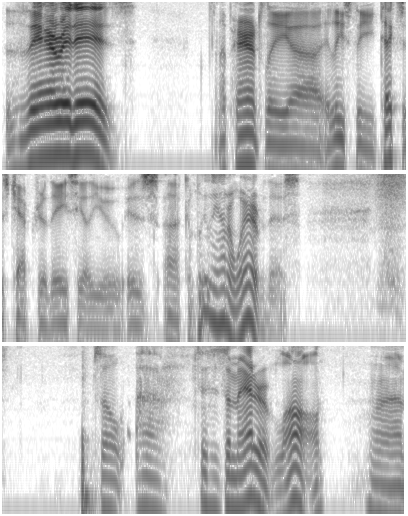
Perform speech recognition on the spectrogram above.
There it is. Apparently, uh, at least the Texas chapter of the ACLU is uh, completely unaware of this. So, uh, since it's a matter of law, uh,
